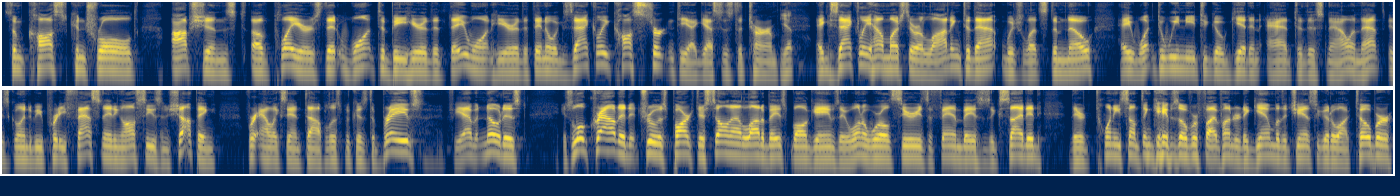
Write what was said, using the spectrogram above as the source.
some cost-controlled options of players that want to be here, that they want here, that they know exactly cost certainty, I guess is the term. Yep. Exactly how much they're allotting to that, which lets them know, hey, what do we need to go get and add to this now? And that is going to be pretty fascinating offseason shopping for Alex Anthopoulos because the Braves, if you haven't noticed, it's a little crowded at Truist Park. They're selling out a lot of baseball games. They won a World Series. The fan base is excited. They're 20 something games over 500 again with a chance to go to October.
